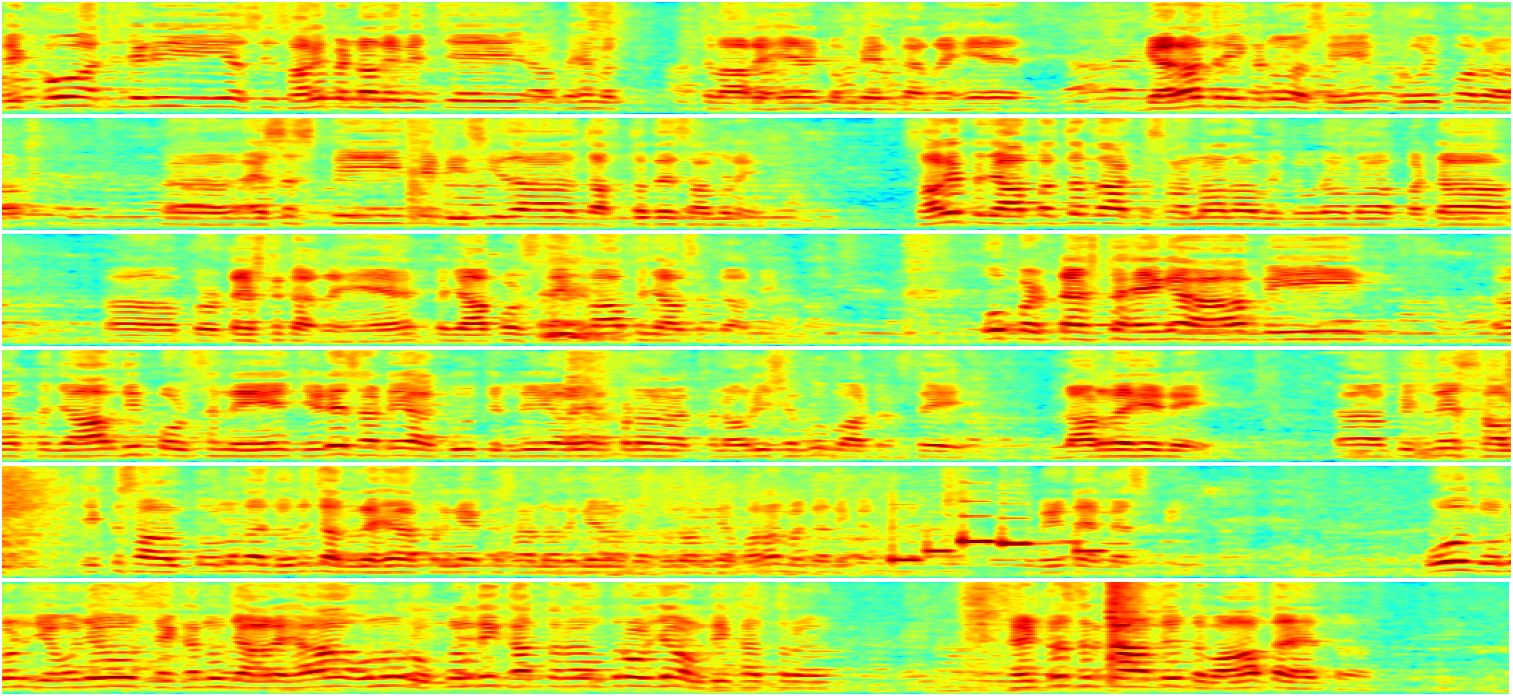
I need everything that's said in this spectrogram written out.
ਦੇਖੋ, ਅੱਜ ਜਿਹੜੀ ਅਸੀਂ ਸਾਰੇ ਪਿੰਡਾਂ ਦੇ ਵਿੱਚ ਇਹ ਮੁਹਿੰਮ ਚਲਾ ਰਹੇ ਹਾਂ ਕੰਪੇਨ ਕਰ ਰਹੇ ਹਾਂ 11 ਤਰੀਕ ਨੂੰ ਅਸੀਂ ਫਿਰੋਜ਼ਪੁਰ ਐਸਐਸਪੀ ਤੇ ਡੀਸੀ ਦਾ ਦਫ਼ਤਰ ਦੇ ਸਾਹਮਣੇ ਸਾਰੇ ਪੰਜਾਬ ਪੱਧਰ ਦਾ, ਕਿਸਾਨਾਂ ਦਾ, ਮਜ਼ਦੂਰਾਂ ਦਾ ਵੱਡਾ ਪ੍ਰੋਟੈਸਟ ਕਰ ਰਹੇ ਹਾਂ ਪੰਜਾਬ ਪੁਲਿਸ ਦੇ ਖਿਲਾਫ, ਪੰਜਾਬ ਸਰਕਾਰ ਦੇ ਖਿਲਾਫ। ਉਹ ਪ੍ਰੋਟੈਸਟ ਹੈਗਾ ਵੀ ਪੰਜਾਬ ਦੀ ਪੁਲਿਸ ਨੇ ਜਿਹੜੇ ਸਾਡੇ ਆਗੂ ਦਿੱਲੀ ਵਾਲੇ ਆਪਣਾ ਖਨੌਰੀ ਸ਼ੰਭੂ ਬਾਰਡਰ ਤੇ ਲੜ ਰਹੇ ਨੇ ਪਿਛਲੇ ਸਾਲ, ਇੱਕ ਸਾਲ ਤੋਂ ਉਹਨਾਂ ਦਾ ਯੁੱਧ ਚੱਲ ਰਿਹਾ, ਆਪਣੀਆਂ ਕਿਸਾਨਾਂ ਦੀਆਂ ਮਜ਼ਦੂਰਾਂ ਦੀਆਂ 12 ਮੰਗਾਂ ਦੀ ਕਰਦੇ ਸਮੇਤ ਐਮਐਸਪੀ ਉਹ ਅੰਦੋਲਨ ਜਿਉਂ-ਜਿਉਂ ਸਿਖਰ ਨੂੰ ਜਾ ਰਿਹਾ, ਉਹਨੂੰ ਰੋਕਣ ਦੀ ਖਾਤਰ, ਉਧਰੋਂ ਉਲਝਾਉਣ ਦੀ ਖਾਤਰ ਸੈਂਟਰ ਸਰਕਾਰ ਦੇ ਦਬਾਅ ਤਹਿਤ,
